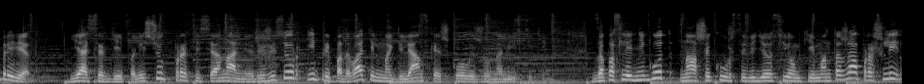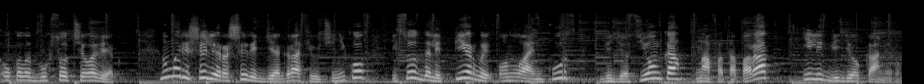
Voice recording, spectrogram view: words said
привет! Я Сергей Полищук, профессиональный режиссер и преподаватель Могилянской школы журналистики. За последний год наши курсы видеосъемки и монтажа прошли около 200 человек. Но мы решили расширить географию учеников и создали первый онлайн-курс «Видеосъемка на фотоаппарат или видеокамеру».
